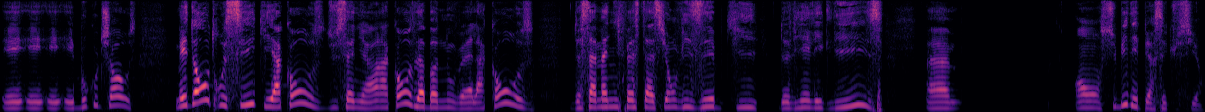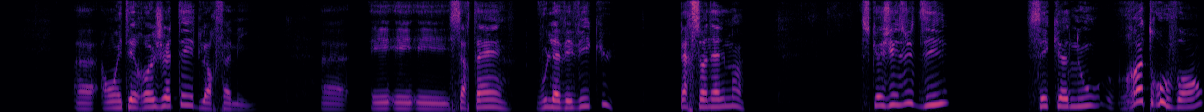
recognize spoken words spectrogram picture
et, et beaucoup de choses. Mais d'autres aussi qui, à cause du Seigneur, à cause de la bonne nouvelle, à cause de sa manifestation visible qui devient l'Église, euh, ont subi des persécutions, euh, ont été rejetés de leur famille. Euh, et, et, certains, vous l'avez vécu personnellement. Ce que Jésus dit, c'est que nous retrouvons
